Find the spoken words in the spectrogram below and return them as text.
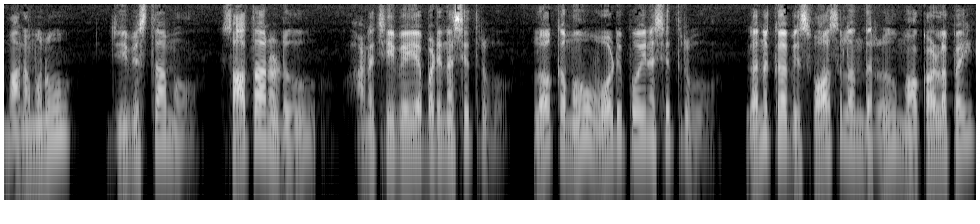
మనమును జీవిస్తాము. సాతానుడు అణచివేయబడిన శత్రువు. లోకము ఓడిపోయిన శత్రువు. గనుక విశ్వాసులందరూ మోకాళ్ళపై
